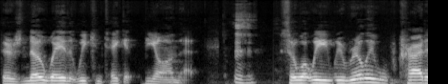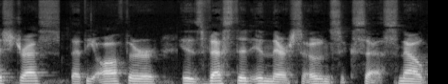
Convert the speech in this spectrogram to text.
there's no way that we can take it beyond that. Mm-hmm. So what we, we really try to stress that the author is vested in their own success. Now,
